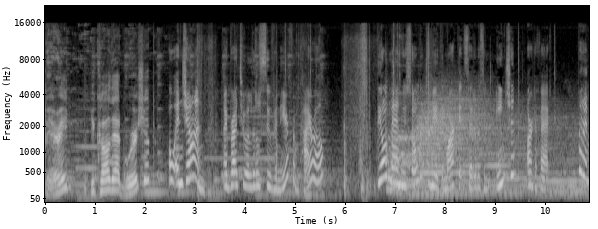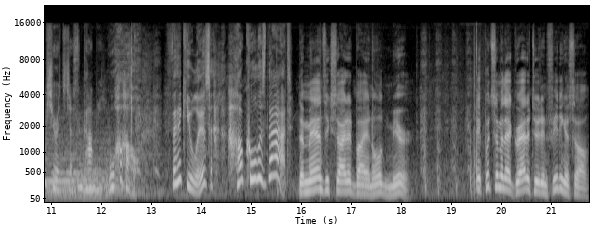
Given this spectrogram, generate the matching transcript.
Buried? You call that worship? Oh, and Jon, I brought you a little souvenir from Cairo. The old man who sold it to me at the market said it was an ancient artifact, but I'm sure it's just a copy. Wow. Thank you, Liz. How cool is that? The man's excited by an old mirror. Hey, put some of that gratitude in feeding us all.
